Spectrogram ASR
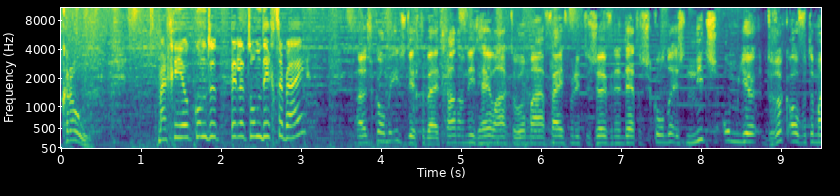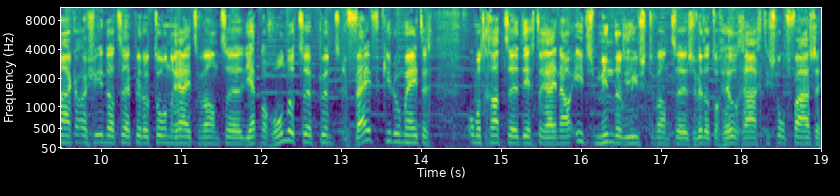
Kroon. Maar Gio, komt het peloton dichterbij? Uh, ze komen iets dichterbij. Het gaat nog niet heel hard hoor. Maar 5 minuten 37 seconden is niets om je druk over te maken als je in dat uh, peloton rijdt. Want uh, je hebt nog 100,5 kilometer om het gat uh, dicht te rijden. Nou, iets minder liefst, want uh, ze willen toch heel graag die slotfase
